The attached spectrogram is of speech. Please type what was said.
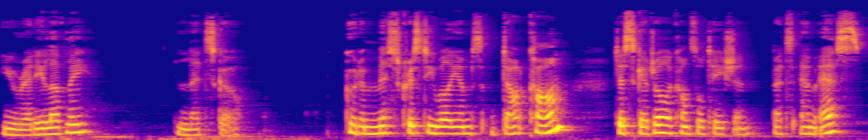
You ready, lovely? Let's go. Go to MsChristieWilliams.com to schedule a consultation. That's M S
